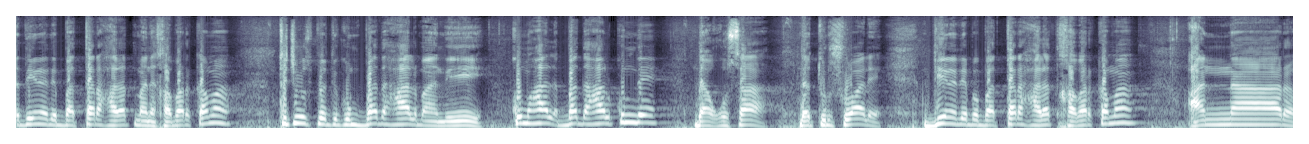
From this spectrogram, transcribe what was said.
د دینه د بدتر حالت باندې خبر کما ته چې اوس په کوم بد حال باندې کوم حال بد حال کوم دی د غصه د ترشواله دینه د بدتر حالت خبر کما النار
